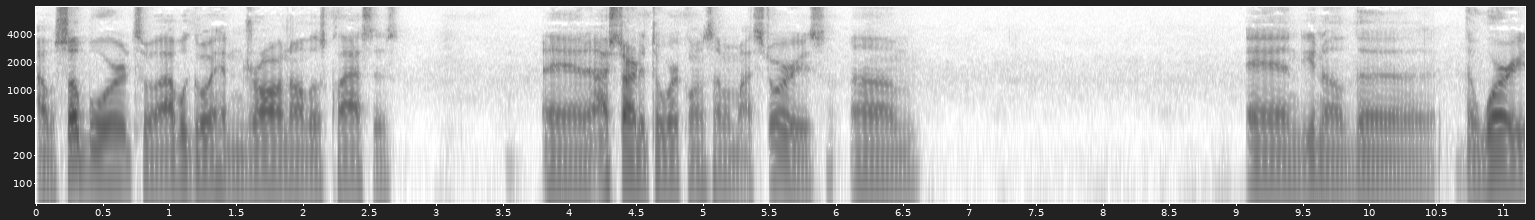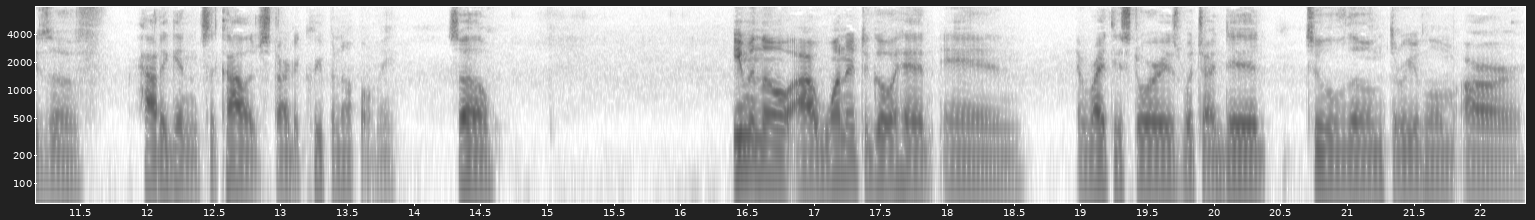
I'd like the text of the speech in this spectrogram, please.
I was so bored, so I would go ahead and draw in all those classes. And I started to work on some of my stories. Um, and you know the the worries of how to get into college started creeping up on me. So even though I wanted to go ahead and and write these stories, which I did, two of them, three of them are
